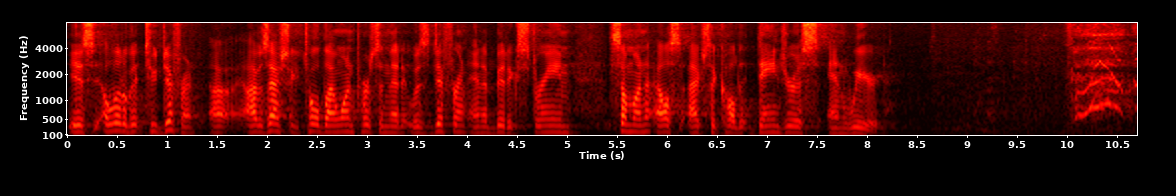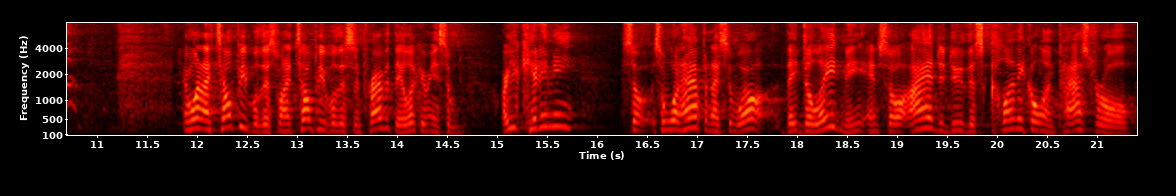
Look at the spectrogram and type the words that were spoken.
is a little bit too different. Uh, I was actually told by one person that it was different and a bit extreme. Someone else actually called it dangerous and weird. And when I tell people this, when I tell people this in private, they look at me and say, Are you kidding me? So, so what happened? I said, Well, they delayed me, and so I had to do this clinical and pastoral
